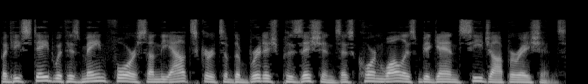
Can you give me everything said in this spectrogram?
but he stayed with his main force on the outskirts of the British positions as Cornwallis began siege operations.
